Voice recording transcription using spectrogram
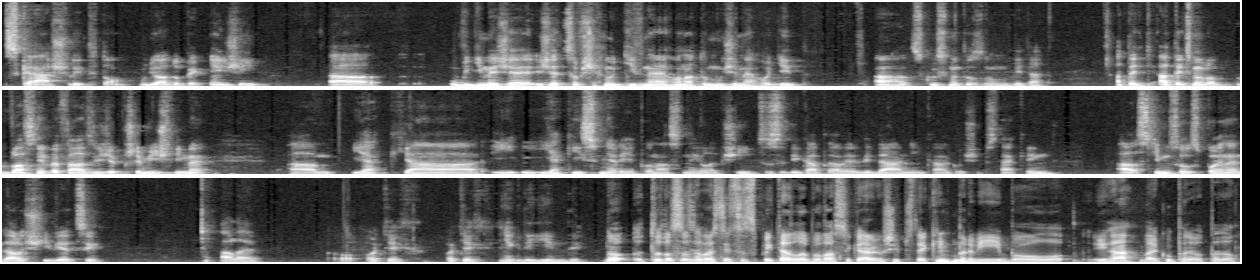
zkrášlit to, udělat to pěknější. A uvidíme, že, že co všechno divného na to můžeme hodit a zkusme to znovu vydat. A teď, a teď jsme vlastně ve fázi, že přemýšlíme, um, jak já, jaký směr je pro nás nejlepší, co se týká právě vydání cargo ship stacking. A s tím jsou spojené další věci, ale o, o těch o těch někdy jindy. No, toto sa sa vlastne chcel spýtať, lebo vlastne Cargo Ship Stacking mm-hmm. prvý bol... Iha, Vajk úplne odpadol.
